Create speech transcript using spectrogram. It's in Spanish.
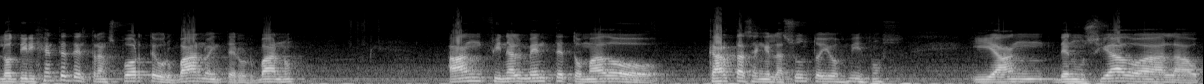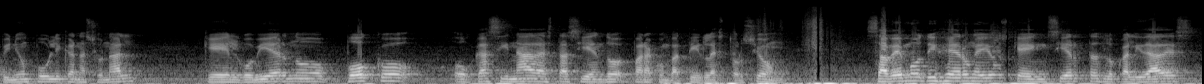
Los dirigentes del transporte urbano e interurbano han finalmente tomado cartas en el asunto ellos mismos y han denunciado a la opinión pública nacional que el gobierno poco o casi nada está haciendo para combatir la extorsión. Sabemos, dijeron ellos, que en ciertas localidades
